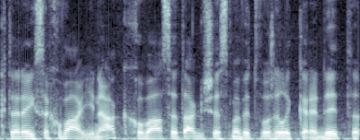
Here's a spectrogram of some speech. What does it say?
který se chová jinak. Chová se tak, že jsme vytvořili kredit uh,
